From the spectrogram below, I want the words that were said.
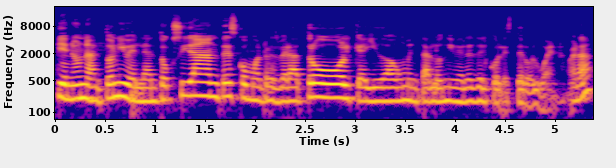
tiene un alto nivel de antioxidantes como el resveratrol que ayuda a aumentar los niveles del colesterol bueno, ¿verdad?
